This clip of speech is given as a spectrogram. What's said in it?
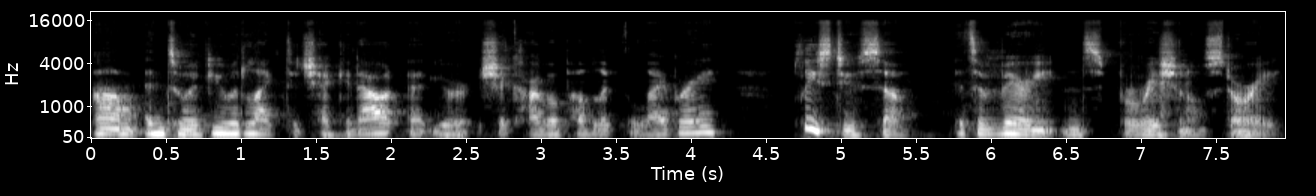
Um, and so if you would like to check it out at your Chicago Public Library, please do so. It's a very inspirational story.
